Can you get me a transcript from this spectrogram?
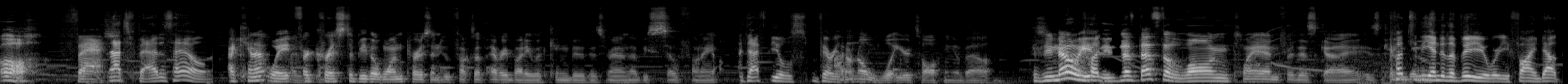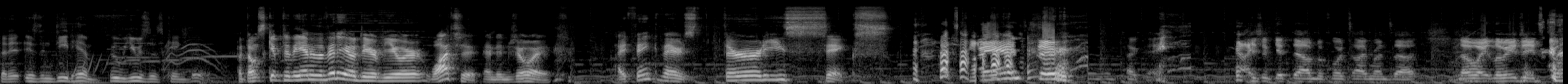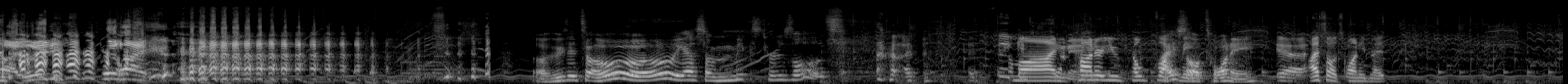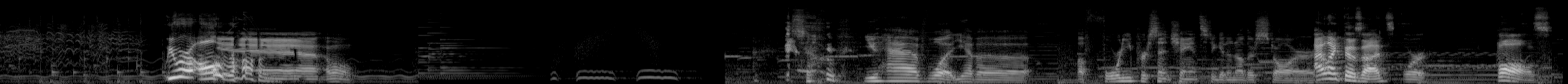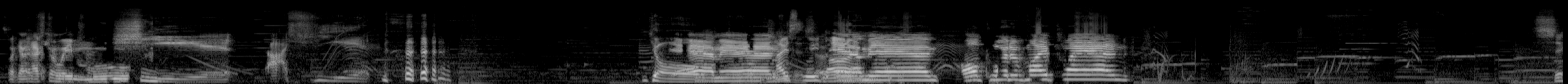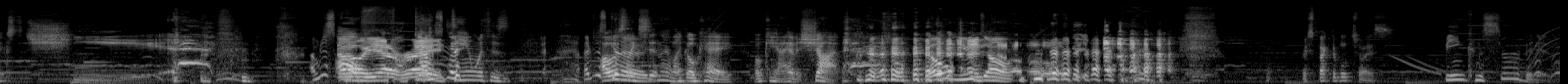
Oh, fast. That's fat as hell. I cannot wait for Chris to be the one person who fucks up everybody with King Boo this round. That'd be so funny. That feels very I don't know what you're talking about. Because you know he, Cut- he's- that's, that's the long plan for this guy. Is King Cut to the end of the video where you find out that it is indeed him who uses King Boo. But don't skip to the end of the video, dear viewer. Watch it and enjoy. I think there's 36. That's my answer. Okay. I should get down before time runs out. No, wait, Luigi, it's too high. Luigi, it's too high. Oh, who did to- oh, oh, we got some mixed results. I, I think Come on, 20. Connor, you don't fuck I me. I saw 20. Yeah. I saw 20, but we were all wrong. Yeah. Oh. So you have what? You have a a 40% chance to get another star. I like those odds. or Balls. So I can That's actually true. move. shit. Ah, shit. Yo. Yeah, man. Nicely Jesus, done. Yeah, man. All part of my plan. Sixth shit. I'm just Oh, gonna. yeah, I'm right. just staying with his. I'm just I was gonna. like sitting there, like, okay, okay, I have a shot. No, you don't. Respectable choice. Being conservative.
